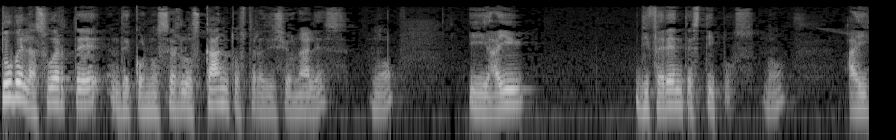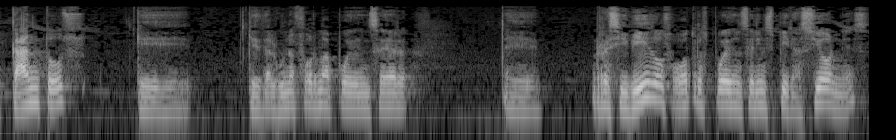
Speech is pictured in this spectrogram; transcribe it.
tuve la suerte de conocer los cantos tradicionales, ¿no? Y hay diferentes tipos, ¿no? Hay cantos que, que de alguna forma pueden ser eh, recibidos o otros pueden ser inspiraciones,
